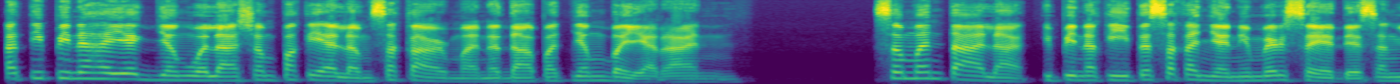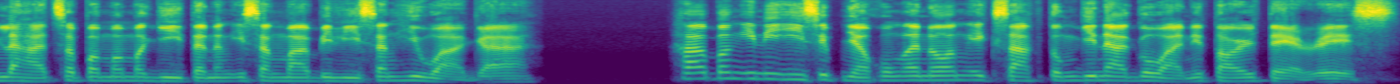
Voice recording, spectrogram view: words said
At ipinahayag niyang wala siyang pakialam sa karma na dapat niyang bayaran. Samantala, ipinakita sa kanya ni Mercedes ang lahat sa pamamagitan ng isang mabilisang hiwaga. Habang iniisip niya kung ano ang eksaktong ginagawa ni Tarteres.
